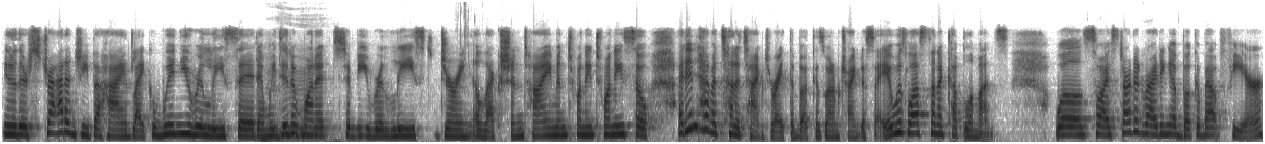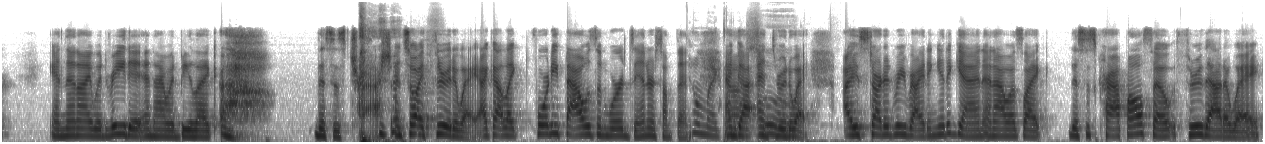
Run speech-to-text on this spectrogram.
you know there's strategy behind like when you release it, and we didn't mm-hmm. want it to be released during election time in 2020. So I didn't have a ton of time to write the book, is what I'm trying to say. It was less than a couple of months. Well, so I started writing a book about fear, and then I would read it and I would be like, oh, this is trash. and so I threw it away. I got like 40,000 words in or something. Oh my And got gosh. and threw it away. I started rewriting it again and I was like, this is crap also. Threw that away.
